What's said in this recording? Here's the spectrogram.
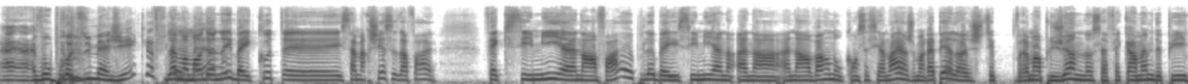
à- à vos produits magiques, là, Là, à un finalement. moment donné, ben écoute, euh, ça marchait ces affaires. Fait qu'il s'est mis à en faire, puis là, ben, il s'est mis à, à à en vendre aux concessionnaires. Je me rappelle, j'étais vraiment plus jeune, là, ça fait quand même depuis,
